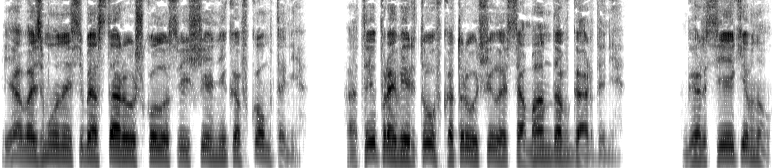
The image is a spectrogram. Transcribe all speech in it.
Я возьму на себя старую школу священника в Комптоне а ты проверь ту, в которой училась Аманда в Гардене. Гарсия кивнул.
